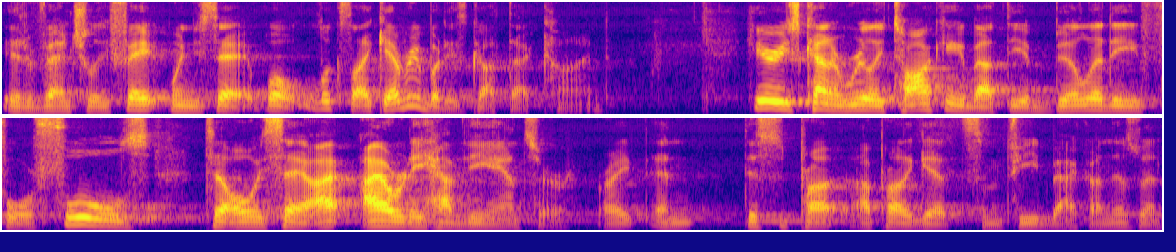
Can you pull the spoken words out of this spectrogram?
it eventually fades. When you say, well, it looks like everybody's got that kind. Here he's kind of really talking about the ability for fools to always say, I, I already have the answer, right? And this is pro- I'll probably get some feedback on this one.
